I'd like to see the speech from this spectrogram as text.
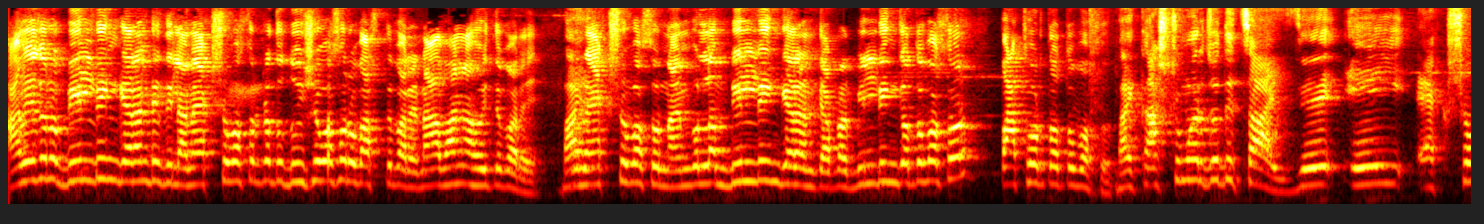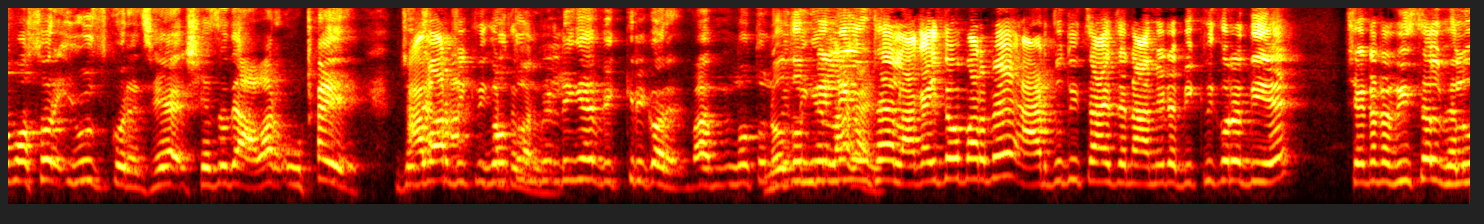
আমি জন্য বিল্ডিং গ্যারান্টি দিলাম একশো বছরটা তো দুইশো বছরও বাঁচতে পারে না ভাঙা হইতে পারে একশো বছর না আমি বললাম বিল্ডিং গ্যারান্টি আপনার বিল্ডিং যত বছর পাথর তত বছর ভাই কাস্টমার যদি চায় যে এই একশো বছর ইউজ করে সে যদি আবার উঠায় আবার বিক্রি করতে নতুন পারবে। বিল্ডিং এ বিক্রি করে বা নতুন নতুন বিল্ডিং এ বিল্ডিং লাগায়। উঠে লাগাইতেও পারবে আর যদি চায় যে না আমি এটা বিক্রি করে দিয়ে সেটা একটা রিসেল ভ্যালু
